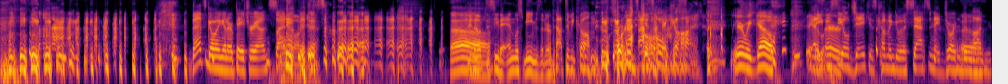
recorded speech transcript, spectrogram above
That's going in our Patreon. Sign Oh, up, fuck yeah. bitches. Sign up Oh, to see the endless memes that are about to become Jordan's kiss oh face. God! here we go. Yes, Navy sir. SEAL Jake is coming to assassinate Jordan Bin Uh, Laden.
